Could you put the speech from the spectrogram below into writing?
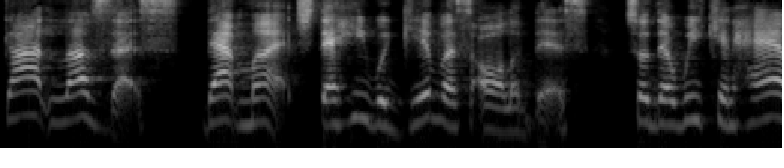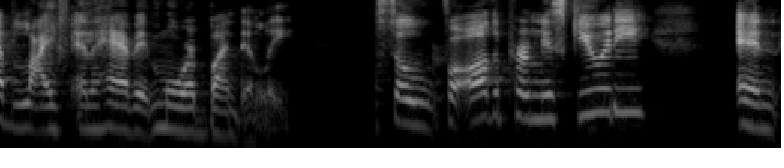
God loves us that much that he would give us all of this so that we can have life and have it more abundantly. So, for all the promiscuity and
